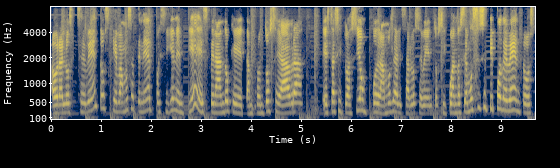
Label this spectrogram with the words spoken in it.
Ahora, los eventos que vamos a tener pues siguen en pie, esperando que tan pronto se abra esta situación podamos realizar los eventos. Y cuando hacemos ese tipo de eventos,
